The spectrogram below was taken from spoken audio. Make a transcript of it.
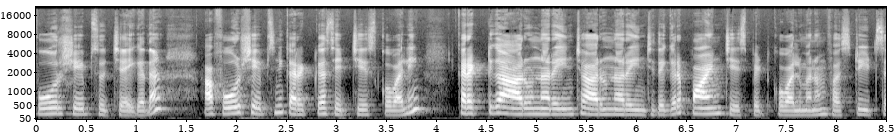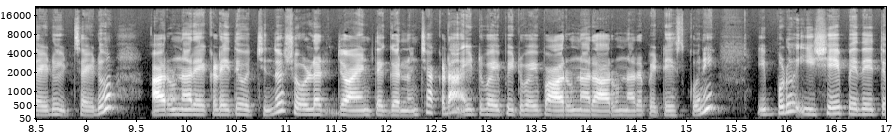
ఫోర్ షేప్స్ వచ్చాయి కదా. ఆ ఫోర్ షేప్స్ని కరెక్ట్గా సెట్ చేసుకోవాలి. కరెక్ట్గా ఆరున్నర ఇంచు ఆరున్నర ఇంచు దగ్గర పాయింట్ చేసి పెట్టుకోవాలి మనం. ఫస్ట్ ఇటు సైడు ఇటు సైడు ఆరున్నర ఎక్కడైతే వచ్చిందో షోల్డర్ జాయింట్ దగ్గర నుంచి అక్కడ ఇటువైపు ఇటువైపు ఆరున్నర ఆరున్నర పెట్టేసుకొని ఇప్పుడు ఈ షేప్ ఏదైతే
